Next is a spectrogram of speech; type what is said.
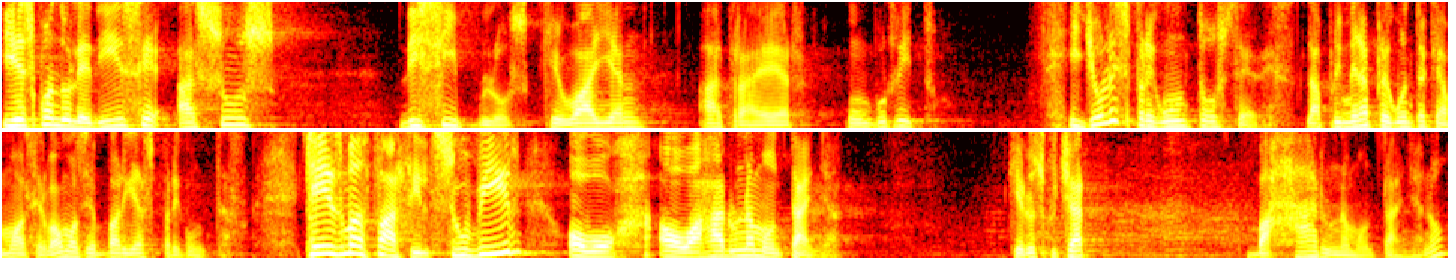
y es cuando le dice a sus discípulos que vayan a traer un burrito. Y yo les pregunto a ustedes, la primera pregunta que vamos a hacer, vamos a hacer varias preguntas. ¿Qué es más fácil, subir o bajar una montaña? Quiero escuchar bajar una montaña, ¿no?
